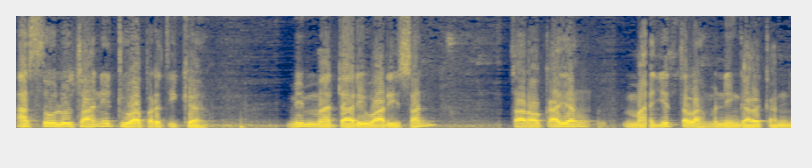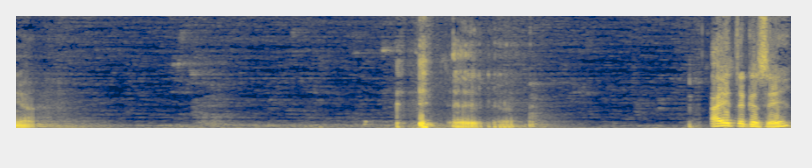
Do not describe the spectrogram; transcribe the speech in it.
As-sulusani dua per tiga. Mimma dari warisan taroka yang mayit telah meninggalkannya. Ayat tegese.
